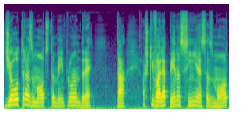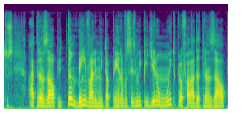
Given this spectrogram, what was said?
de outras motos também para o André. Tá? Acho que vale a pena sim essas motos. A Transalp também vale muito a pena. Vocês me pediram muito para eu falar da Transalp.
